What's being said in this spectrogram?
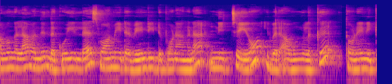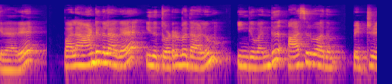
அவங்கெல்லாம் வந்து இந்த கோயிலில் சுவாமிகிட்ட வேண்டிட்டு போனாங்கன்னா நிச்சயம் இவர் அவங்களுக்கு துணை நிற்கிறாரு பல ஆண்டுகளாக இது தொடர்வதாலும் இங்கு வந்து ஆசிர்வாதம் பெற்று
